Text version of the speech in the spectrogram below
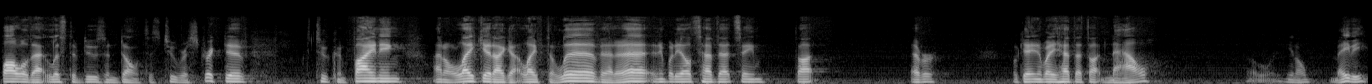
follow that list of do's and don'ts. It's too restrictive, it's too confining. I don't like it. I got life to live. Da, da, da. Anybody else have that same thought ever? Okay, anybody have that thought now? You know, maybe.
